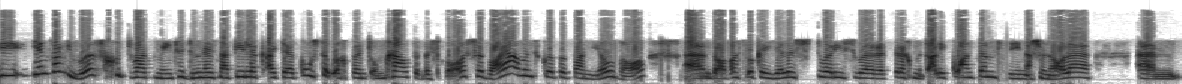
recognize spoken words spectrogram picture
die een van die hoofgoed wat mense doen is natuurlik uit 'n koste-oogpunt om geld te bespaar. So baie ouens koop 'n paneel waar. Ehm um, daar was ook 'n hele storie so ruk terug met al die kwantums, die nasionale ehm um,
